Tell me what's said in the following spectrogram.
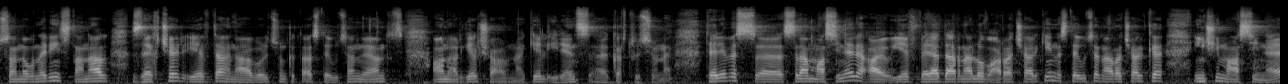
ուսանողներին ստանալ զեղչեր եւ դա հնարավորություն կտա ստեյության նրանց անարգել շարունակել իրենց կրթությունը։ Տերևս սրա մասին էր, այո, եւ վերադառնալով առաջարկին, ըստեյության առաջարկը ինչի մասին է,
